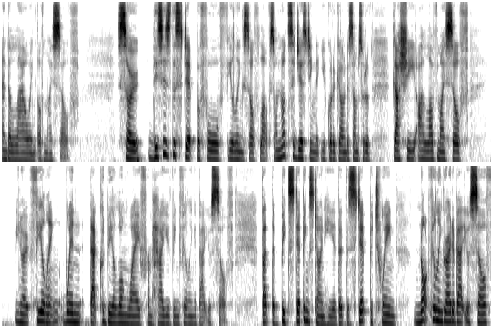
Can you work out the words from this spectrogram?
and allowing of myself. So, this is the step before feeling self love. So, I'm not suggesting that you've got to go into some sort of gushy, I love myself you know, feeling when that could be a long way from how you've been feeling about yourself. But the big stepping stone here, that the step between not feeling great about yourself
